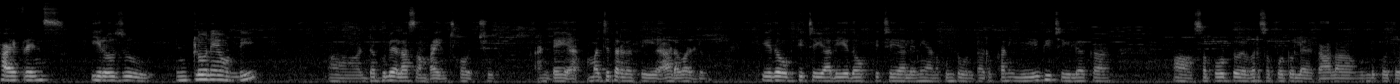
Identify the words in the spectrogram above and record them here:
హాయ్ ఫ్రెండ్స్. ఈరోజు ఇంట్లోనే ఉండి డబ్బులు ఎలా సంపాదించుకోవచ్చు? అంటే మధ్యతరగతి ఆడవాళ్ళు ఏదో ఒకటి చేయాలి ఏదో ఒకటి చేయాలని అనుకుంటూ ఉంటారు. కానీ ఏది చేయలేక సపోర్టు ఎవరి సపోర్టు లేక అలా ఉండిపోతూ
